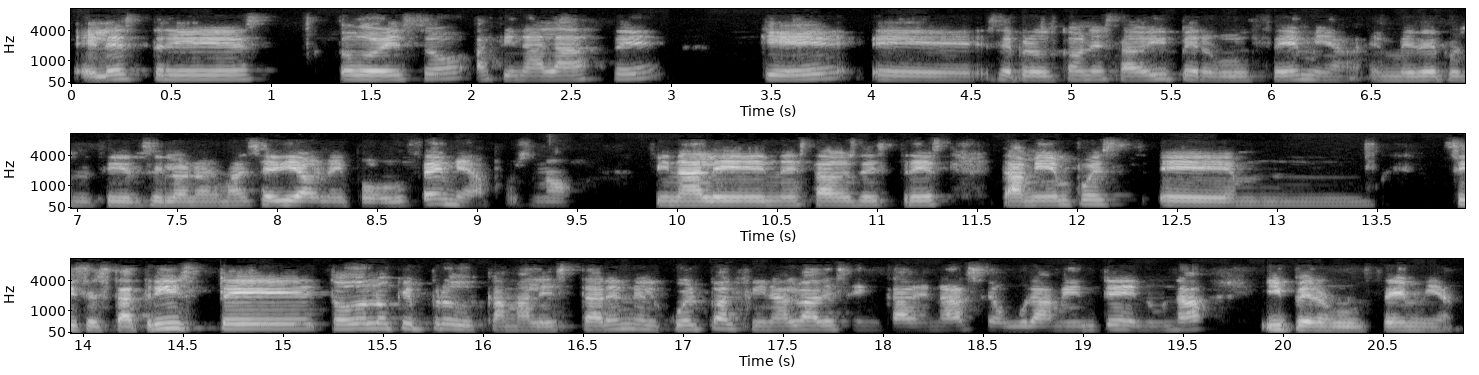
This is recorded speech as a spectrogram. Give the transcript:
el estrés, todo eso al final hace que eh, se produzca un estado de hiperglucemia, en vez de pues, decir si lo normal sería una hipoglucemia, pues no. Al final en estados de estrés también pues em, si se está triste, todo lo que produzca malestar en el cuerpo al final va a desencadenar seguramente en una hiperglucemia.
